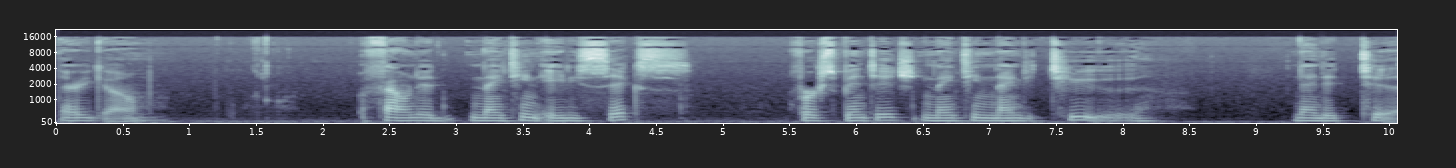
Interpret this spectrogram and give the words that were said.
There you go. Founded 1986, first vintage 1992. 92.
